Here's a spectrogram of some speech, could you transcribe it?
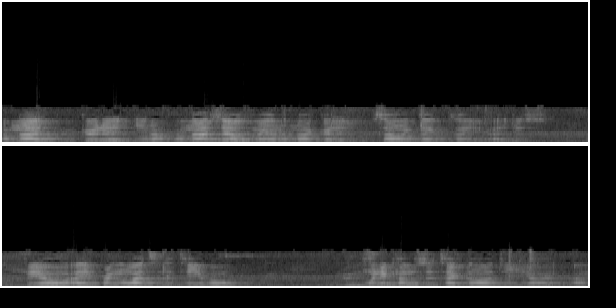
I'm not good at, you know, I'm not a salesman, I'm not good at selling things. I, I just feel I bring a lot to the table when it comes to technology. Uh, I'm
